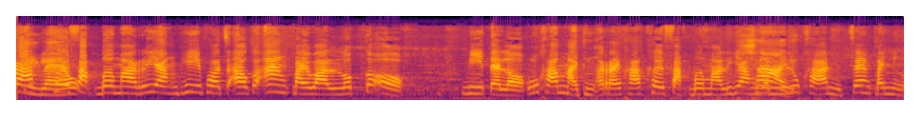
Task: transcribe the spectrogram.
รักอีษ์กแล้เควยฝากเบอร์มาหรือยังพี่ พอจะเอาก็อ้างไปวันลบก็ออก มีแต่หลอกลูกค้าหมายถึงอะไรคะ เคยฝากเบอร์มาหรือยัง ใช่ วันี้ลูกค้าหนูแจ้งไปหนึ่ง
